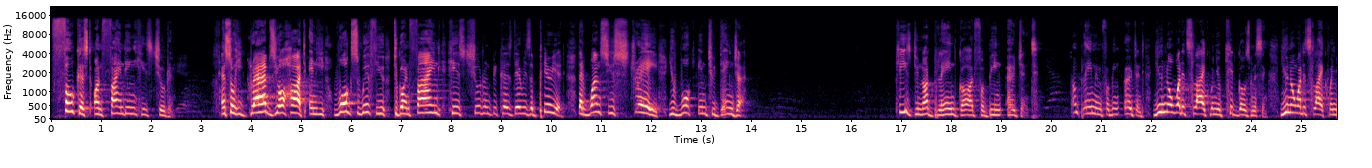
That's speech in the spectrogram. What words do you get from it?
focused on finding his children. And so he grabs your heart and he walks with you to go and find his children because there is a period that once you stray, you walk into danger. Please do not blame God for being urgent. Don't blame him for being urgent. You know what it's like when your kid goes missing. You know what it's like when,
